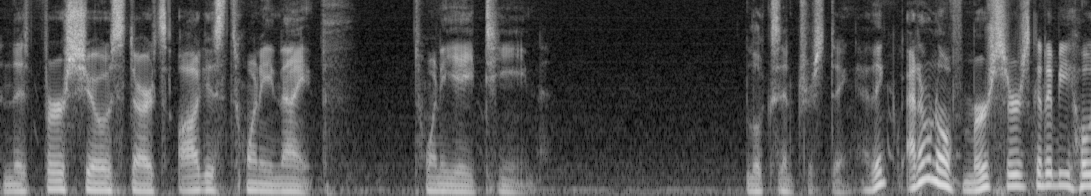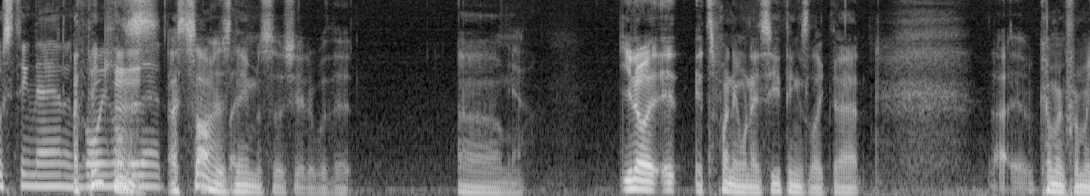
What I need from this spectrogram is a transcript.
And the first show starts August 29th, 2018 looks interesting. I think I don't know if Mercer's going to be hosting that and I going over that. I saw his but- name associated with it. Um, Yeah. You know, it, it's funny when I see things like that. Uh, coming from a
